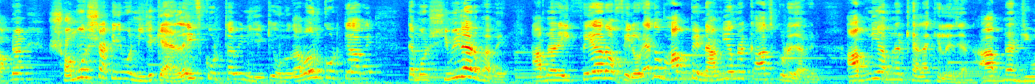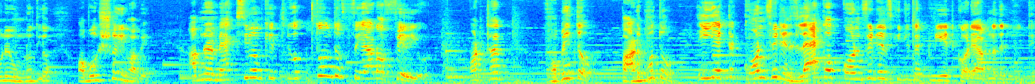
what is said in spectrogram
আপনার সমস্যাকে যেমন নিজেকে অ্যানালাইজ করতে হবে, নিজেকে অনুধাবন করতে হবে, তেমন সিমিলার ভাবে আপনার এই ফেয়ার অফ ফেলোর এত ভাববেন না, আপনি আপনার কাজ করে যাবেন, আপনি আপনার খেলা খেলে যান, আপনার জীবনের উন্নতি অবশ্যই হবে। আপনার ম্যাক্সিমাম ক্ষেত্রে অত্যন্ত ফেয়ার অফ ফেলিওর অর্থাৎ হবে তো। পারব তো? এই একটা কনফিডেন্স ল্যাক অফ কনফিডেন্স কিছুটা ক্রিয়েট করে আপনাদের মধ্যে।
